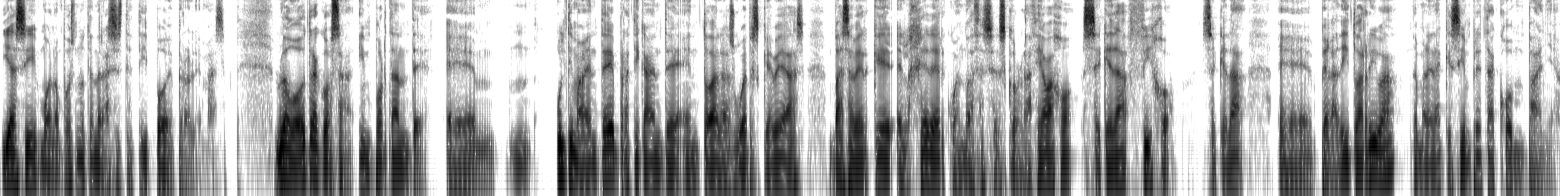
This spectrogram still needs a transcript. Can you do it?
y así, bueno, pues no tendrás este tipo de problemas. Luego, otra cosa importante, eh, últimamente, prácticamente en todas las webs que veas, vas a ver que el header, cuando haces scroll hacia abajo, se queda fijo se queda eh, pegadito arriba, de manera que siempre te acompaña.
